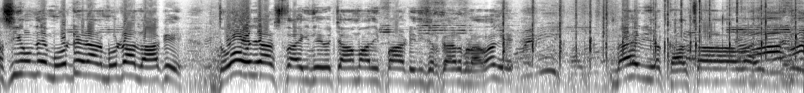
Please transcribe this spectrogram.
ਅਸੀਂ ਉਹਦੇ ਮੋਢੇ ਨਾਲ ਮੋਢਾ ਲਾ ਕੇ 2027 ਦੇ ਵਿੱਚ ਆਮ ਆਦਮੀ ਪਾਰਟੀ ਦੀ ਸਰਕਾਰ ਬਣਾਵਾਂਗੇ। ਵਾਹਿਗੁਰੂ ਜੀ ਕਾ ਖਾਲਸਾ, ਵਾਹਿਗੁਰੂ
